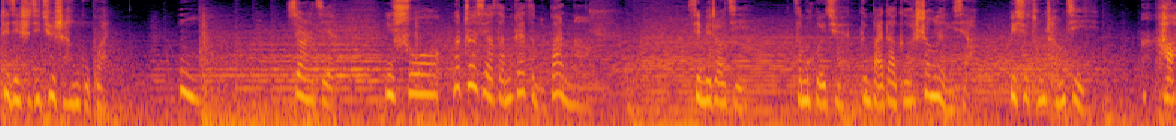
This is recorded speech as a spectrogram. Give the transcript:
这件事情确实很古怪。嗯，香儿姐。你说，那这下咱们该怎么办呢？先别着急，咱们回去跟白大哥商量一下，必须从长计议。好。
